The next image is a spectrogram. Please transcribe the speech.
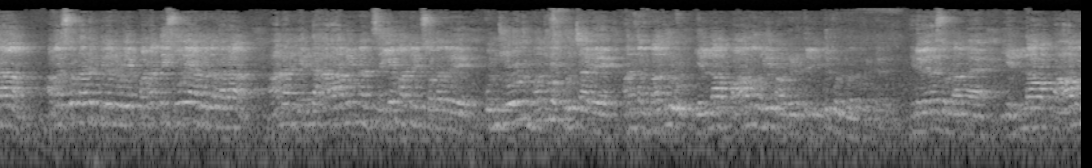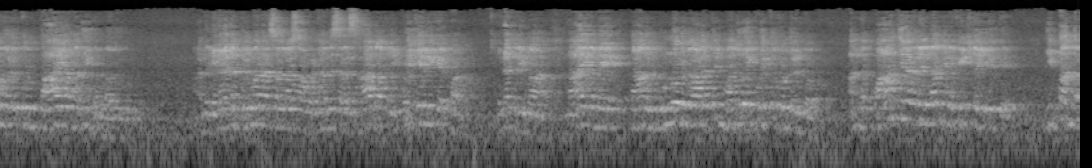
ஹராம். அவர் சொன்னாரு பிறருடைய பணத்தை சூறையாடுவது ஹராம். ஆனால் எந்த ஹராமையும் நான் செய்ய மாட்டேன்னு சொன்னவரு கொஞ்சோடு மதுவை குடிச்சாரு அந்த மது எல்லா பாவங்களையும் அவரிடத்தில் இட்டுக் கொண்டு வந்தது என்ன சொல்றாங்க எல்லா பாவங்களுக்கும் தாயானது இந்த மது அந்த என்ன பெருமானார் ஸல்லல்லாஹு அலைஹி வந்து சில சஹாபாக்கள் இப்படி கேள்வி கேட்பாங்க. என்ன தெரியுமா? நாயகமே நாங்கள் முன்னொரு காலத்தில் மதுவை குடித்துக் கொண்டிருந்தோம். அந்த பாத்திரங்கள் எல்லாம் எங்க வீட்டுல இருக்கு. இப்ப அந்த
